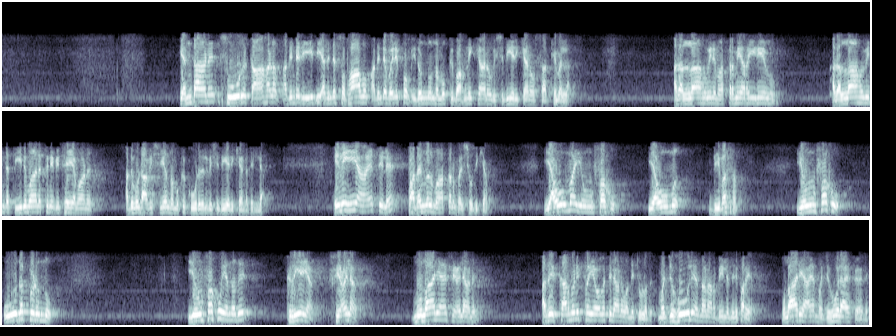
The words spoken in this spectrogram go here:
എന്താണ് സൂറ് കാഹളം? അതിന്റെ രീതി അതിന്റെ സ്വഭാവം അതിന്റെ വലിപ്പം ഇതൊന്നും നമുക്ക് വർണിക്കാനോ വിശദീകരിക്കാനോ സാധ്യമല്ല. അത് അള്ളാഹുവിന് മാത്രമേ അറിയുകയുള്ളൂ. അത് അള്ളാഹുവിന്റെ തീരുമാനത്തിന് വിധേയമാണ്. അതുകൊണ്ട് ആ വിഷയം നമുക്ക് കൂടുതൽ വിശദീകരിക്കേണ്ടതില്ല. ഇനി ഈ ആയത്തിലെ പദങ്ങൾ മാത്രം പരിശോധിക്കാം. യൗമ യുംഫഹു യൗമ് ദിവസം. യുംഫഹു ഊതപ്പെടുന്നു. യുംഫഹു എന്നത് ക്രിയയാണ് ഫിയലാണ് മുലാരിയായ ഫിയലാണ് അത് കർമ്മണി പ്രയോഗത്തിലാണ് വന്നിട്ടുള്ളത്. മജുഹൂൽ എന്നാണ് അറബിയിൽ എന്നതിന് പറയാം? മുലാരിയായ മജുഹൂലായ ഫേൽ.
